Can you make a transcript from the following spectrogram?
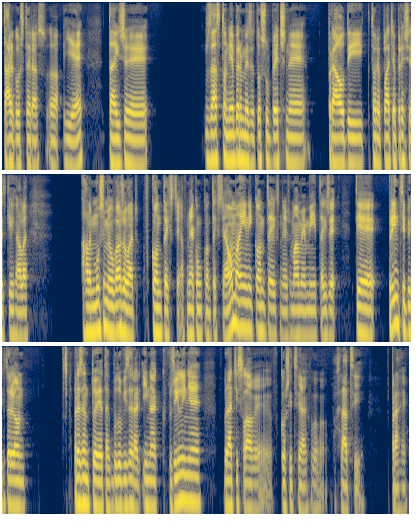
Targos teraz uh, je. Takže zás to neberme, že to sú väčšie pravdy, ktoré platia pre všetkých, ale, ale musíme uvažovať v kontexte a v nejakom kontexte. A on má iný kontext, než máme my, takže tie princípy, ktoré on prezentuje, tak budú vyzerať inak v Žiline, v Bratislave, v Košiciach, v Hradci, v Prahe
